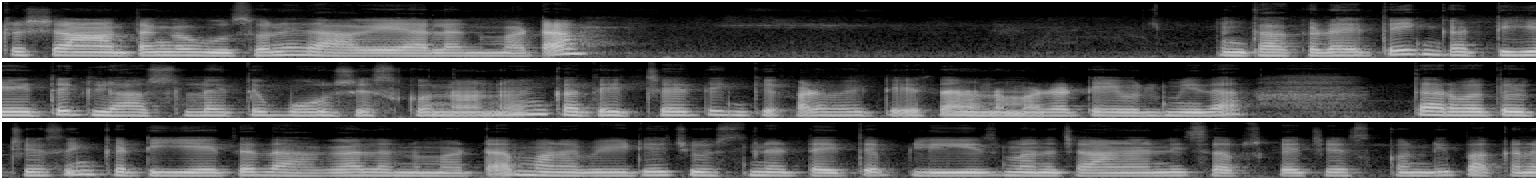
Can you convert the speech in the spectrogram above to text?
ప్రశాంతంగా కూర్చొని తాగేయాలన్నమాట. ఇంకా అక్కడైతే ఇంకా టీ అయితే గ్లాసులో అయితే పోసేసుకున్నాను. ఇంకా తెచ్చి అయితే ఇంక ఇక్కడ పెట్టేశాను అనమాట టేబుల్ మీద. తర్వాత వచ్చేసి ఇంకా టీ అయితే తాగాలన్నమాట. మన వీడియో చూసినట్టయితే ప్లీజ్ మన ఛానల్ని సబ్స్క్రైబ్ చేసుకోండి. పక్కన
